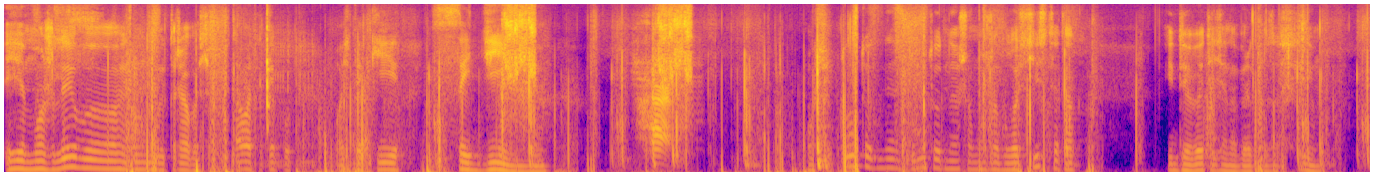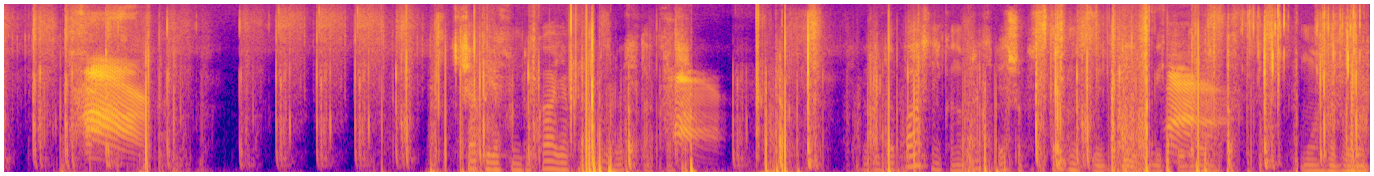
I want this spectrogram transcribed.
І можливо, я думаю, треба ще поставити типу ось такі сидіння. Ось тут одне, тут одне, що можна було сісти так і дивитися, наприклад, за фільм. Ще біля сундука я покажу ось так. Буде опасненько, але в принципі, щоб і бігти одразу можна було.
